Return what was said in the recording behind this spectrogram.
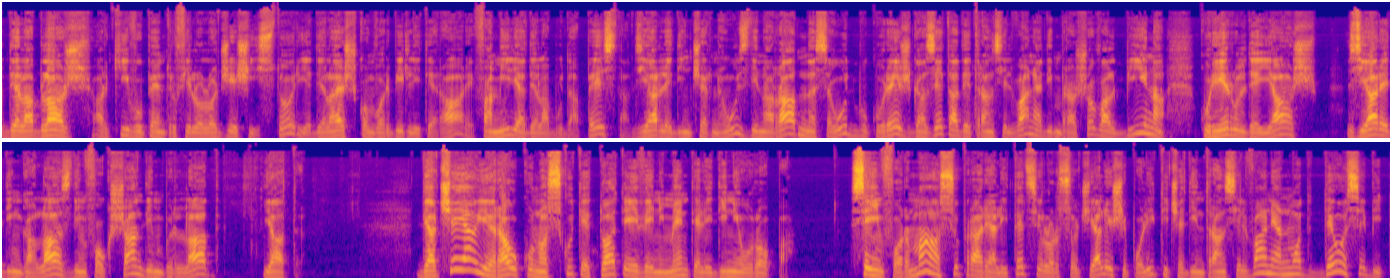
de la Blaj, Archivul pentru Filologie și Istorie, de la Ești Convorbiri Literare, Familia de la Budapesta, ziarele din Cernăuz, din Arad, Năsăud, București, Gazeta de Transilvania din Brașov, Albina, Curierul de Iași, ziare din Galaz, din Focșan, din Bârlad, iată. De aceea erau cunoscute toate evenimentele din Europa. Se informa asupra realităților sociale și politice din Transilvania în mod deosebit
